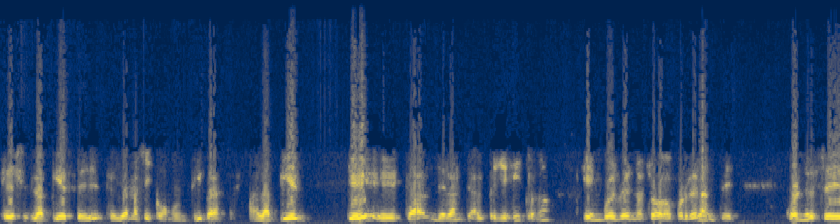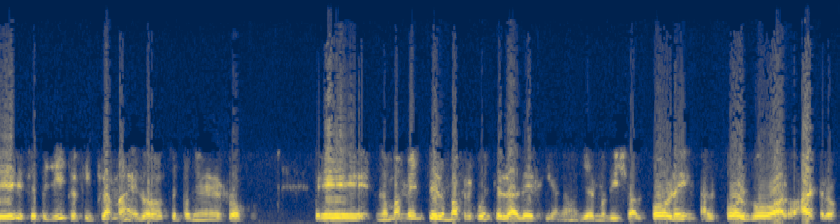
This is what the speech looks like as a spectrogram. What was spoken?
es la piel, se, se llama así conjuntiva, a la piel que está delante, al pellejito, ¿no? Que envuelve nuestro ojo por delante. Cuando ese, ese pellejito se inflama, el ojo se pone rojo. Eh, normalmente lo más frecuente es la alergia, ¿no? Ya hemos dicho al polen, al polvo, a los ácaros,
